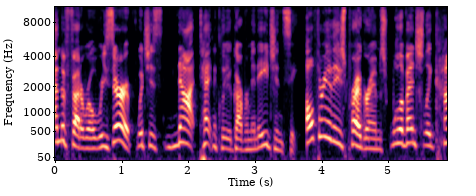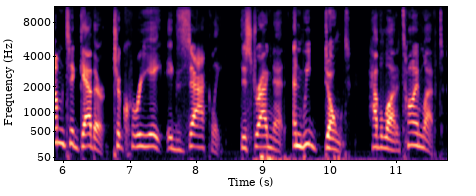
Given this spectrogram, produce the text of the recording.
and the Federal Reserve, which is not technically a government agency. All three of these programs will eventually come together to create exactly this dragnet, and we don't have a lot of time left.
